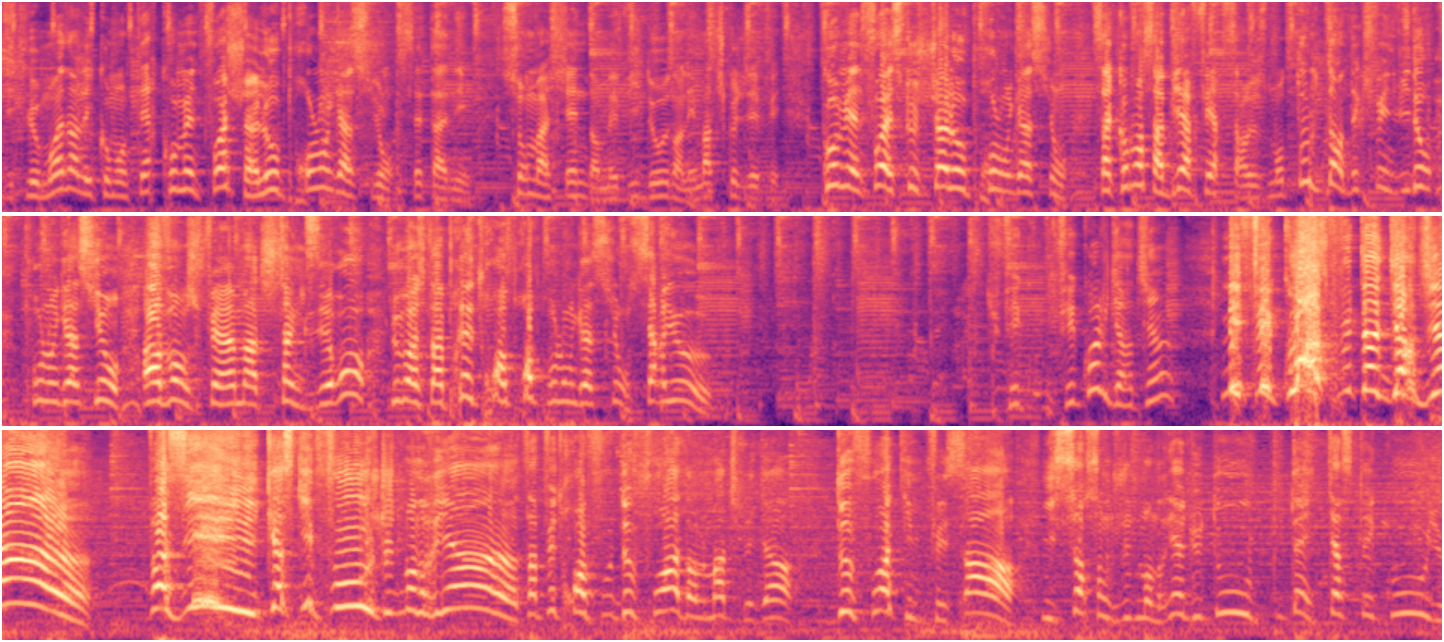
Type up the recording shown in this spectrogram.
dites-le moi dans les commentaires, combien de fois je suis allé aux prolongations cette année Sur ma chaîne, dans mes vidéos, dans les matchs que j'ai fait. Combien de fois est-ce que je suis allé aux prolongations? Ça commence à bien faire sérieusement, tout le temps, dès que je fais une vidéo, prolongation. Avant je fais un match 5-0, le match d'après 3-3 prolongations, sérieux il fait quoi le gardien? Mais il fait quoi ce putain de gardien? Vas-y Qu'est-ce qu'il fout? Je lui demande rien. Ça fait trois fois, deux fois dans le match les gars. Deux fois qu'il me fait ça. Il sort sans que je lui demande rien du tout. Putain il casse les couilles.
